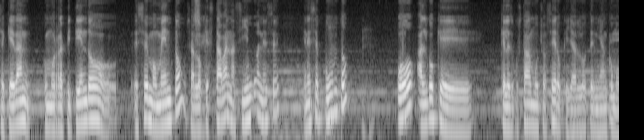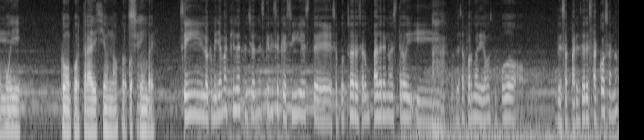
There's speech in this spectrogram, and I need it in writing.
se quedan como repitiendo ese momento, o sea, lo que estaban haciendo en ese, en ese punto, o algo que, que les gustaba mucho hacer o que ya lo tenían como muy, como por tradición, ¿no? Por costumbre. Sí. lo que me llama aquí la atención es que dice que sí, este, se puso a rezar un Padre Nuestro y, de esa forma, digamos que pudo desaparecer esta cosa, ¿no?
